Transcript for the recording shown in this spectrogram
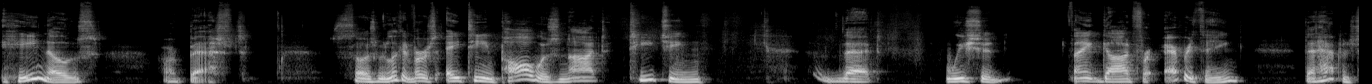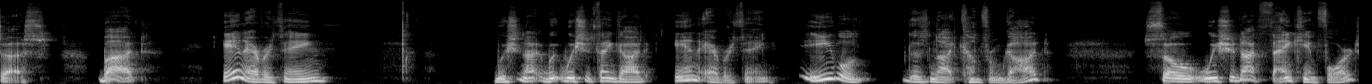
He knows are best. So, as we look at verse 18, Paul was not teaching that we should thank God for everything that happens to us. But in everything, we should not we should thank God in everything. Evil does not come from God. So we should not thank him for it.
